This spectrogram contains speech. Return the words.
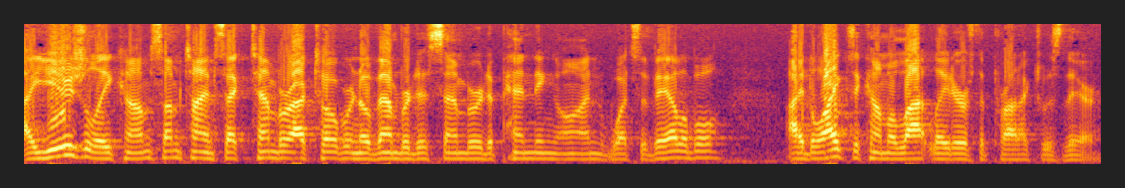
I usually come sometime September, October, November, December, depending on what's available. I'd like to come a lot later if the product was there.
